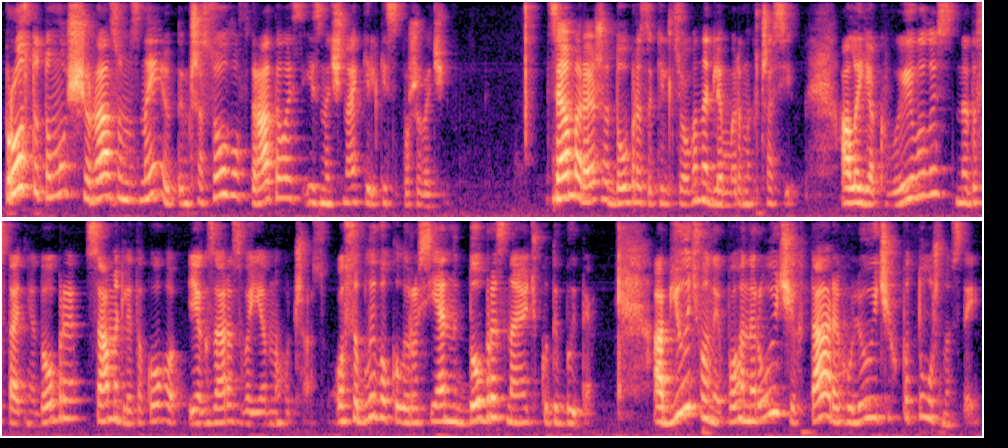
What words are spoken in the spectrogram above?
Просто тому, що разом з нею тимчасово втратилась і значна кількість споживачів. Ця мережа добре закільцьована для мирних часів, але, як виявилось, недостатньо добре саме для такого, як зараз воєнного часу, особливо коли росіяни добре знають, куди бити. А б'ють вони по генеруючих та регулюючих потужностей.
